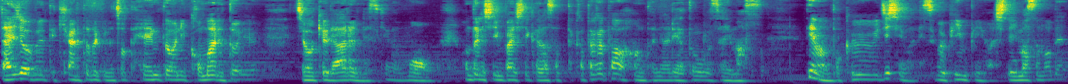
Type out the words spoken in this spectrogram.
大丈夫って聞かれた時のちょっと返答に困るという状況であるんですけども、本当に心配してくださった方々は本当にありがとうございます。で、まあ僕自身はね、すごいピンピンはしていますので、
